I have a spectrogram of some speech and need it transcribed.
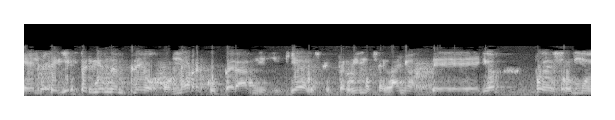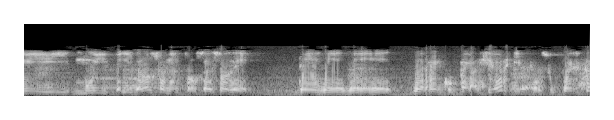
el seguir perdiendo empleo o no recuperar ni siquiera los que perdimos el año anterior puede ser muy muy peligroso en el proceso de, de, de recuperación y por supuesto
